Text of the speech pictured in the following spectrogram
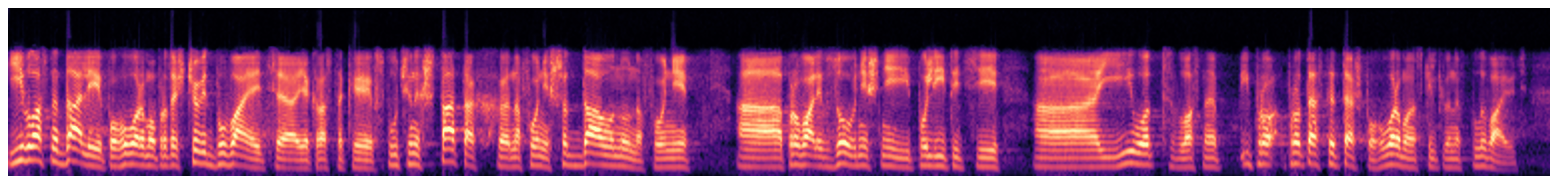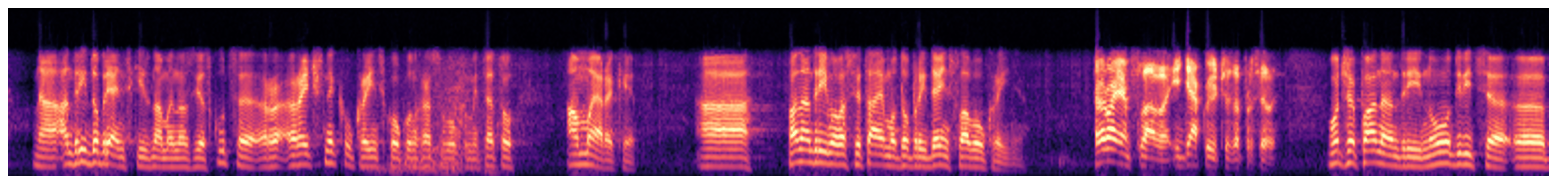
І власне далі поговоримо про те, що відбувається якраз таки в Сполучених Штатах на фоні шатдауну, на фоні а, провалів зовнішній політиці. А, і от власне і про протести теж поговоримо, наскільки вони впливають. А, Андрій Добрянський з нами на зв'язку. Це речник Українського конгресового комітету Америки. А, пане Андрій, ми вас вітаємо. Добрий день. Слава Україні. Героям слава і дякую, що запросили. Отже, пане Андрій, ну дивіться, е,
